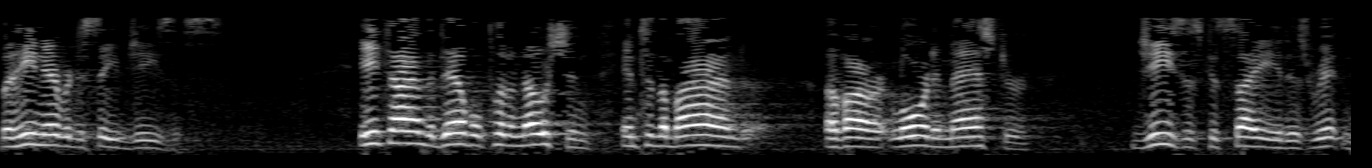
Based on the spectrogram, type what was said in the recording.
But he never deceived Jesus. Anytime the devil put a notion into the mind of our Lord and Master, Jesus could say, It is written.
